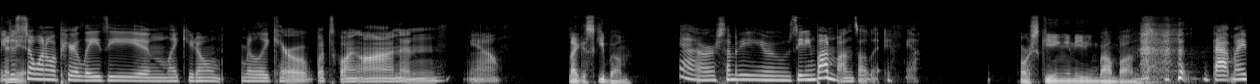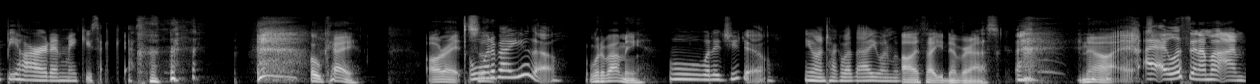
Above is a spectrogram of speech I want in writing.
You and just don't want to appear lazy and like you don't really care what's going on, and you know, like a ski bum. Yeah, or somebody who's eating bonbons all day. Yeah. Or skiing and eating bonbons. that might be hard and make you sick. Yes. okay. All right. So what about you, though? What about me? Well, what did you do? You want to talk about that? You want to move? Oh, on? I thought you'd never ask. No, I, I, listen. I'm a, I'm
